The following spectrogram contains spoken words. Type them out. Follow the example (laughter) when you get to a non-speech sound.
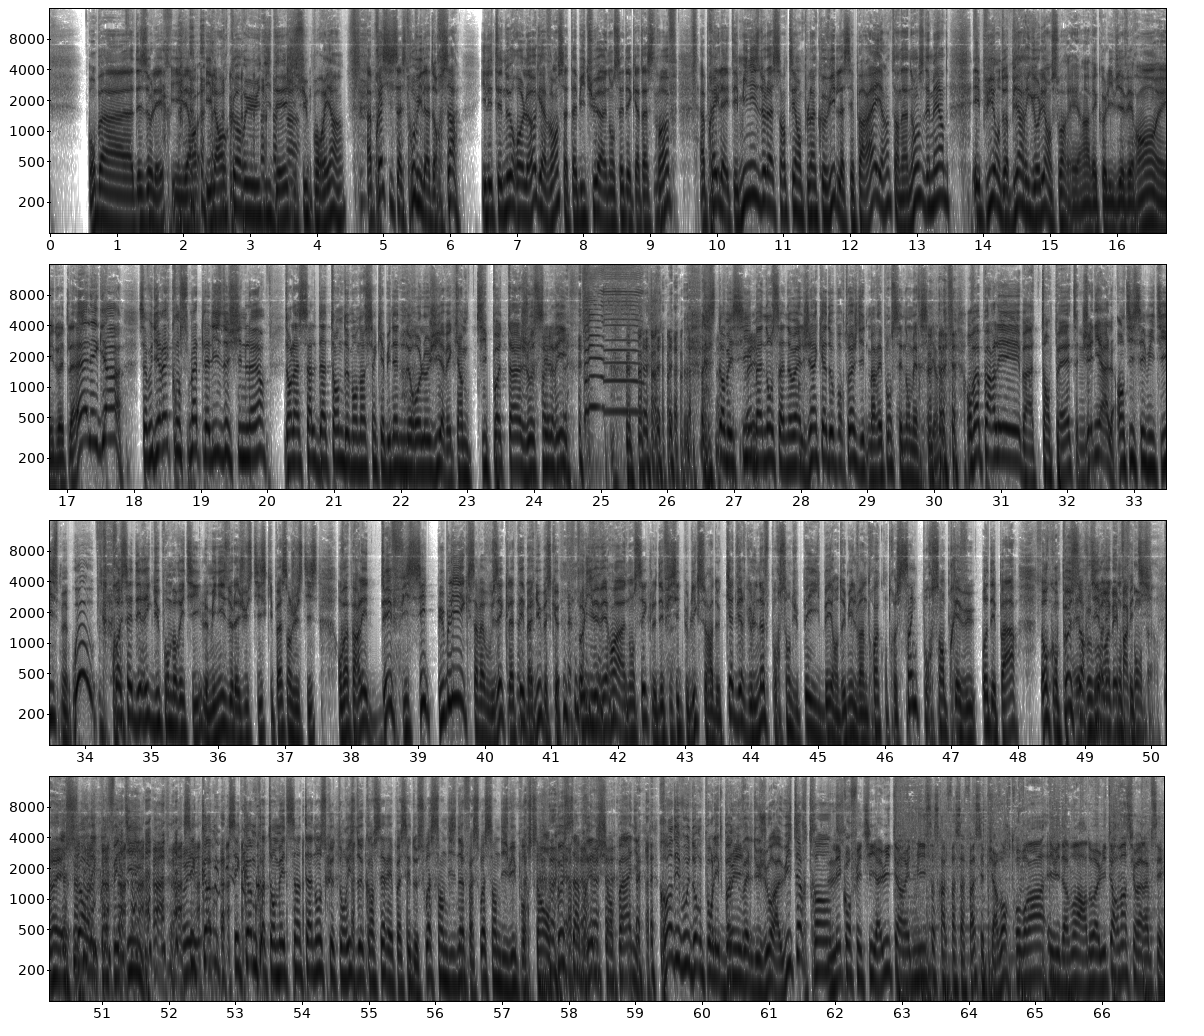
Bon bah désolé, il a, encore eu une idée, j'y suis pour rien. Après si ça se trouve il adore ça. Il était neurologue avant, ça t'habitue à annoncer des catastrophes. Après il a été ministre de la santé en plein Covid, là c'est pareil, hein, t'en annonces des merdes. Et puis on doit bien rigoler en soirée hein, avec Olivier Véran et il doit être là. Eh les gars, ça vous dirait qu'on se mate la liste de Schindler dans la salle d'attente de mon ancien cabinet de neurologie avec un petit potage au céleri? (laughs) non mais si Oui. m'annonce à Noël, j'ai un cadeau pour toi, je dis ma réponse c'est non merci. hein. On va parler bah tempête, Mm. génial, antisémitisme, wouh, procès d'Éric Dupont-Moretti, le ministre de la Justice qui passe en justice. On va parler déficit public, ça va vous éclater (laughs) Banu parce que Olivier Véran a annoncé que le déficit public sera de 4,9% du PIB en 2023 contre 5% prévu au départ. Donc on peut sortir les confettis. Ouais. On sort les confettis. (laughs) C'est comme, c'est comme quand ton médecin t'annonce que ton risque de cancer est passé de 79 à 78%. On peut sabrer le champagne. Rendez-vous donc pour les bonnes Oui. nouvelles du jour à 8h30. Les confettis à 8h30, ce sera le face-à-face. Et puis avant, on retrouvera évidemment Arnaud à 8h20 sur RMC.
